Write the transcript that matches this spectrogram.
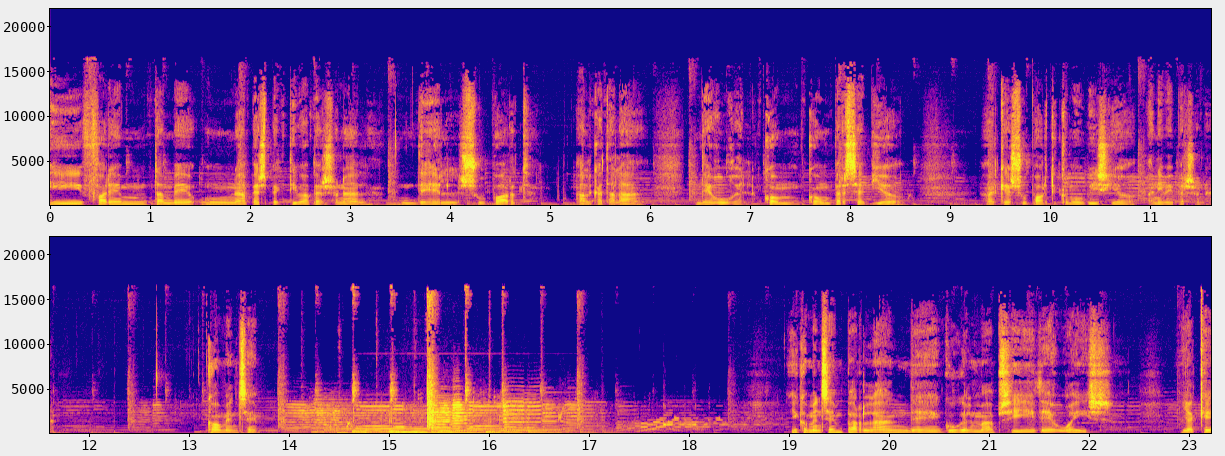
i farem també una perspectiva personal del suport al català de Google, com, com percep jo aquest suport i com ho visc jo a nivell personal. Comencem. I comencem parlant de Google Maps i de Waze, ja que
